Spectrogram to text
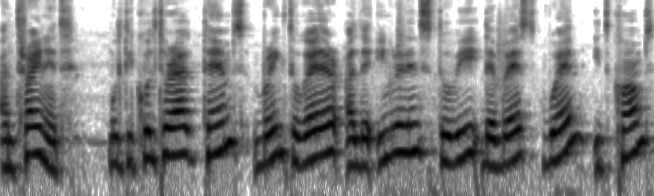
and trained multicultural teams bring together all the ingredients to be the best when it comes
